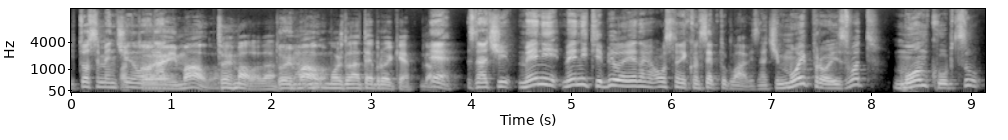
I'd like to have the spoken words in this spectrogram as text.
I to se meni Pa činilo to onak- je i malo. To je malo, da. To je malo. Možda na te brojke. Da. E, znači, meni, meni ti je bilo jedan osnovni koncept u glavi. Znači, moj proizvod, mom kupcu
